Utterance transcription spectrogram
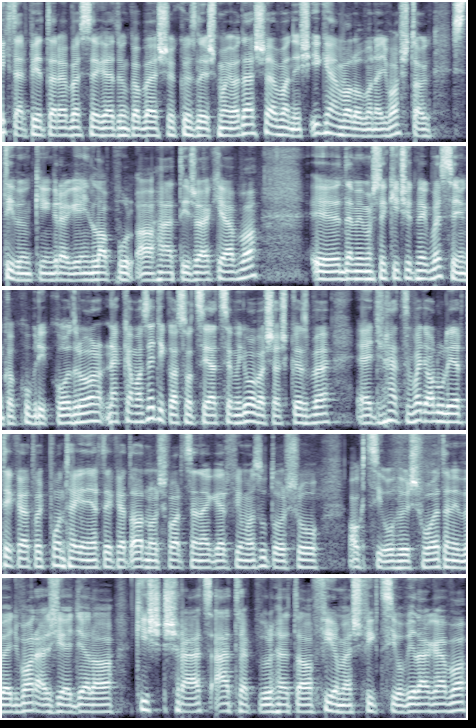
Richter Péterrel beszélgetünk a belső közlés mai adásában, és igen, valóban egy vastag Stephen King regény lapul a hátizsákjába, de mi most egy kicsit még beszéljünk a Kubrick kódról. Nekem az egyik asszociáció, hogy olvasás közben egy, hát vagy alulértékelt, vagy pont helyén értékelt Arnold Schwarzenegger film az utolsó akcióhős volt, amiben egy varázsjegyel a kis srác átrepülhet a filmes fikció világába,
